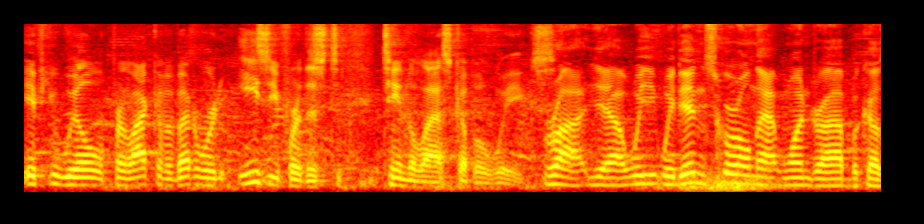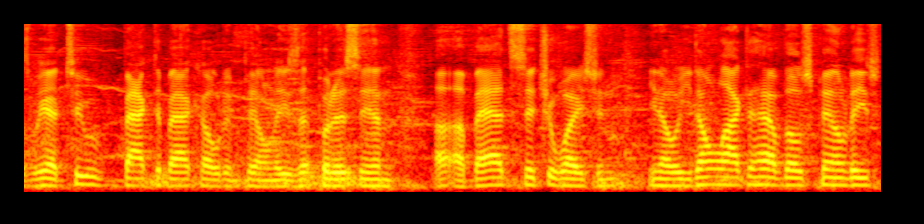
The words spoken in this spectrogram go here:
if you will, for lack of a better word, easy for this t- team the last couple of weeks. Right, yeah. We, we didn't score on that one drive because we had two back to back holding penalties that put us in a, a, bad situation. You know, you don't like to have those penalties.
